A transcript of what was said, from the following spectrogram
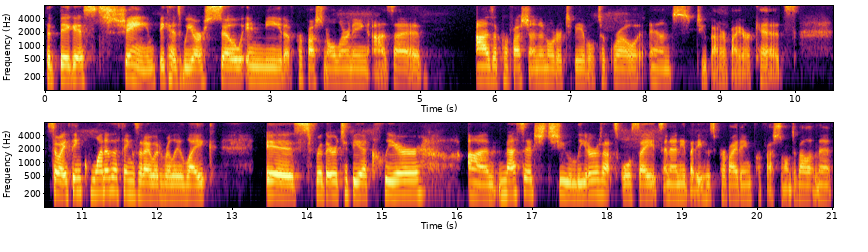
the biggest shame because we are so in need of professional learning as a as a profession in order to be able to grow and do better by our kids. So i think one of the things that i would really like is for there to be a clear um, message to leaders at school sites and anybody who's providing professional development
